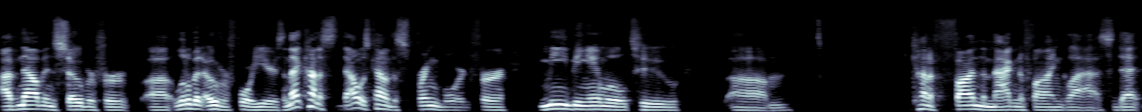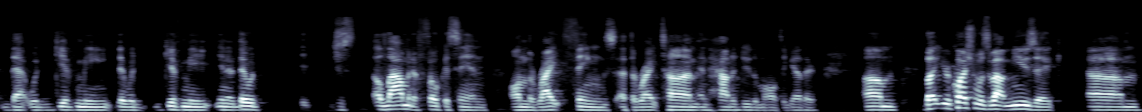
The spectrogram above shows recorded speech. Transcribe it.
I've now been sober for uh, a little bit over four years and that kind of that was kind of the springboard for me being able to um, kind of find the magnifying glass that that would give me that would give me you know that would just allow me to focus in on the right things at the right time and how to do them all together. Um, but your question was about music. Um,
